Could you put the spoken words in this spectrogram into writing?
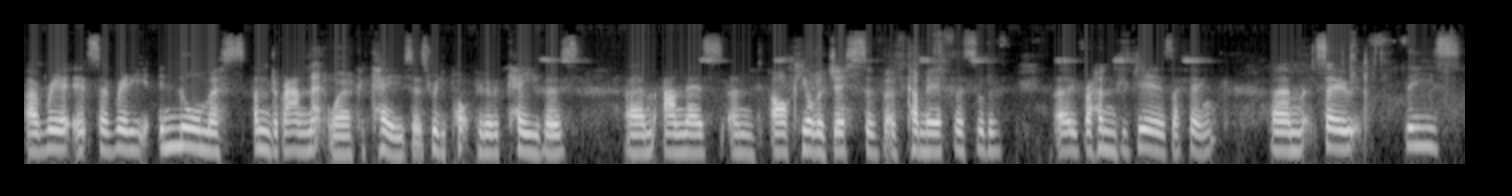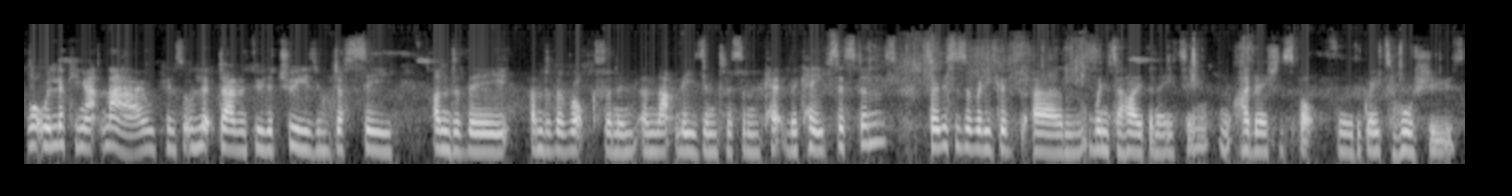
a re- it's a really enormous underground network of caves. So it's really popular with cavers um, and there's and archaeologists have, have come here for sort of over a hundred years, I think. Um, so these, what we're looking at now, we can sort of look down and through the trees and just see under the under the rocks, and in, and that leads into some ca- the cave systems. So this is a really good um, winter hibernating hibernation spot for the greater horseshoes.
